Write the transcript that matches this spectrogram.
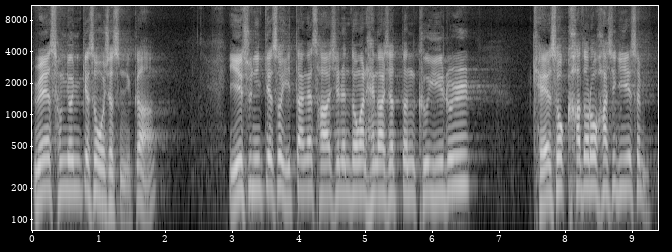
왜 성령님께서 오셨습니까? 예수님께서 이 땅에 사시는 동안 행하셨던 그 일을 계속하도록 하시기 위해서입니다.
